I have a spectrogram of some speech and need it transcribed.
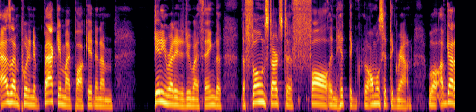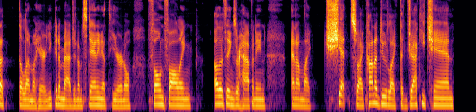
as I'm putting it back in my pocket and I'm getting ready to do my thing, the the phone starts to fall and hit the almost hit the ground. Well, I've got a dilemma here. You can imagine I'm standing at the urinal, phone falling, other things are happening, and I'm like, shit. So I kind of do like the Jackie Chan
